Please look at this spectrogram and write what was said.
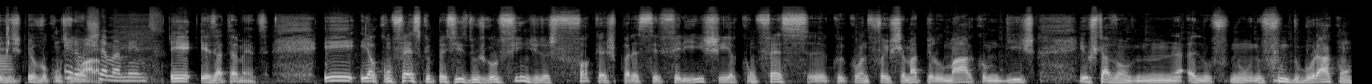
e disse: Eu vou Era um continuar. chamamento. É, exatamente. E ele confessa que precisa dos golfinhos e das focas para ser feliz. E ele confessa eh, que quando foi chamado pelo mar, como diz, eu estava na- no, no- no fundo do buraco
